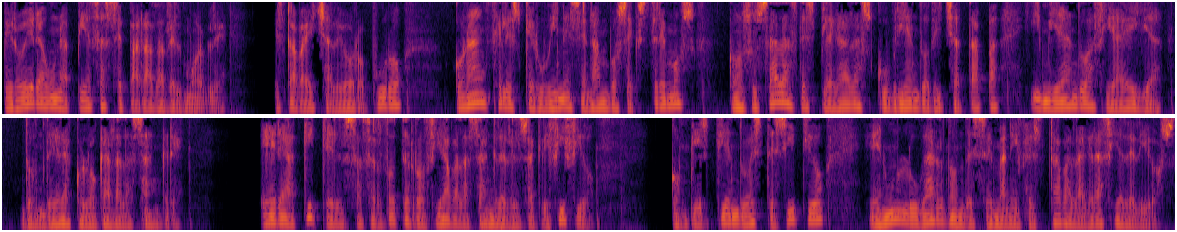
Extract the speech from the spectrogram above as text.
pero era una pieza separada del mueble. Estaba hecha de oro puro, con ángeles querubines en ambos extremos, con sus alas desplegadas cubriendo dicha tapa y mirando hacia ella, donde era colocada la sangre. Era aquí que el sacerdote rociaba la sangre del sacrificio, convirtiendo este sitio en un lugar donde se manifestaba la gracia de Dios.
